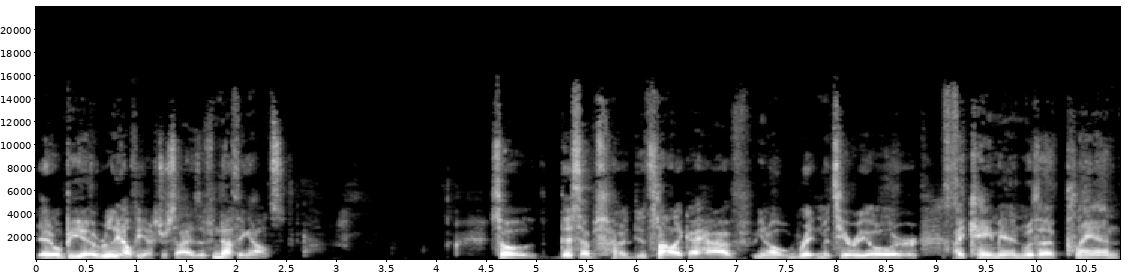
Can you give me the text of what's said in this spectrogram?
it'll be a really healthy exercise, if nothing else. So this episode, it's not like I have you know written material or I came in with a plan.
